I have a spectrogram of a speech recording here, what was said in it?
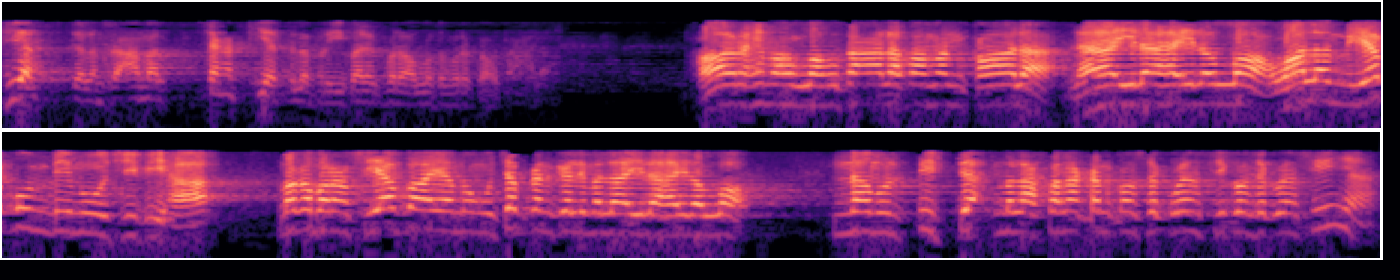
giat dalam beramal, sangat giat dalam beribadah kepada Allah Taala. Qala rahimahullahu taala faman qala la ilaha illallah wa lam yaqum bimujibiha maka barang siapa yang mengucapkan kalimat la ilaha illallah namun tidak melaksanakan konsekuensi-konsekuensinya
